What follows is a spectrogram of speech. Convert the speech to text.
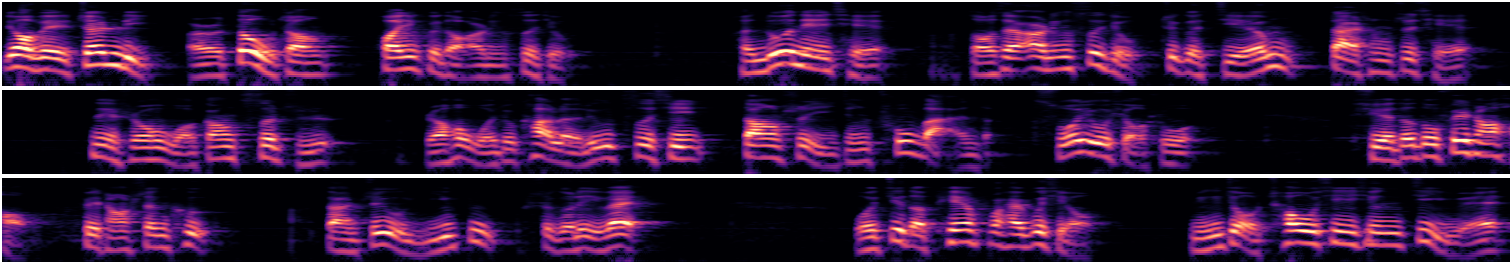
要为真理而斗争。欢迎回到二零四九。很多年前，早在二零四九这个节目诞生之前，那时候我刚辞职，然后我就看了刘慈欣当时已经出版的所有小说，写的都非常好，非常深刻。但只有一部是个例外。我记得篇幅还不小，名叫《超新星纪元》，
